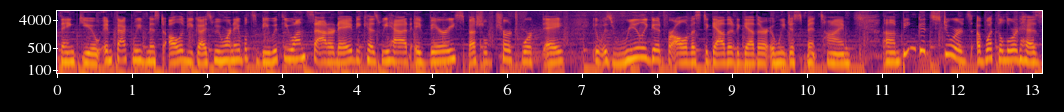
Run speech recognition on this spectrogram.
Thank you. In fact, we've missed all of you guys. We weren't able to be with you on Saturday because we had a very special church work day. It was really good for all of us to gather together and we just spent time um, being good stewards of what the Lord has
